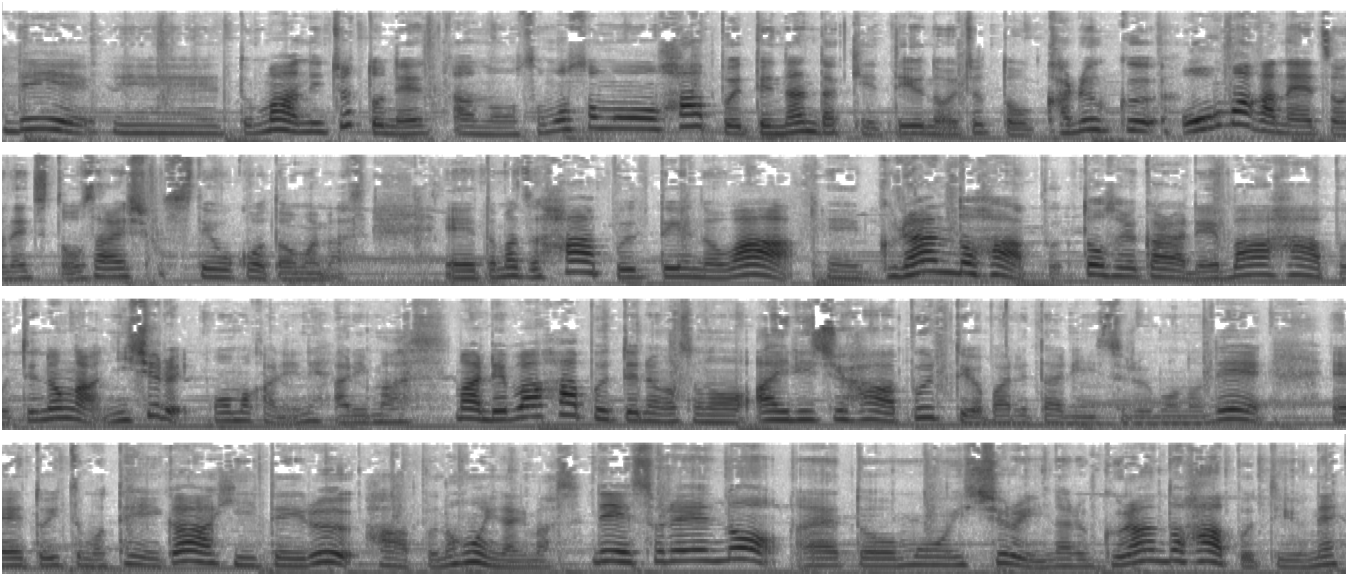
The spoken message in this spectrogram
うん、で、えっ、ー、とまあねちょっとねあのそもそもハープって何だっけっていうのをちょっと軽く大まかなやつをねちょっとおさらいしておこうと思います。えっ、ー、とまずハープっていうのは、えー、グランドハープとそれからレバーハープっていうのが2種類大まかにねあります。まあレバーハープっていうのがそのアイリッシュハープって呼ばれたりするもので、えっ、といつもテイが弾いているハープの方になります。でそれの、えっともう1種類になるグランドハープっていうね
